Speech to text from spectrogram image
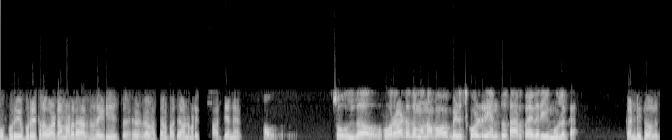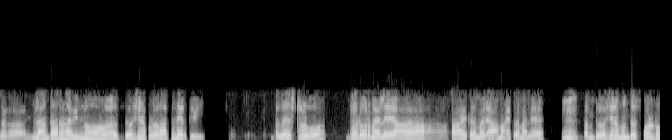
ಒಬ್ರು ಇಬ್ರು ಈ ತರ ಹೋರಾಟ ಮಾಡಿದ್ರೆ ಅದರಿಂದ ಇಡೀ ವ್ಯವಸ್ಥೆ ಬದಲಾವಣೆ ಮಾಡಿ ಸಾಧ್ಯನೇ ಹೌದು. ಸೊ ಈಗ ಹೋರಾಟದ ಮನೋಭಾವ ಬೆಳೆಸ್ಕೊಳ್ರಿ ಅಂತ ಸಾರ್ತಾ ಇದಾರೆ ಈ ಮೂಲಕ. ಖಂಡಿತವಲ್ಲ ಸರ್. ಇಲ್ಲ ಅಂತಂದ್ರೆ ನಾವ್ ಇನ್ನೂ ದೌರ್ಜನ್ಯ ಕೊಡಲಾಗ್ತಾನೆ ಇರ್ತೀವಿ. ಬಹಳಷ್ಟರು ಬಡವರ ಮೇಲೆ ಆ, ಅಸಹಾಯಕರ ಮೇಲೆ ಅಮಾಯಕರ ಮೇಲೆ ತಮ್ಮ ದೌರ್ಜನ್ಯ ಮುಂದುವರ್ಸ್ಕೊಂಡು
